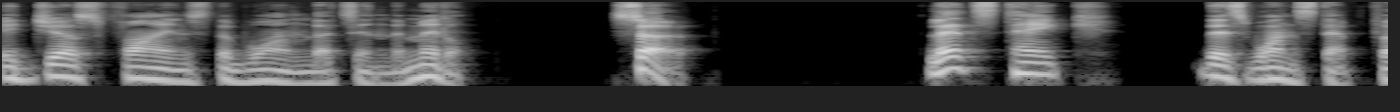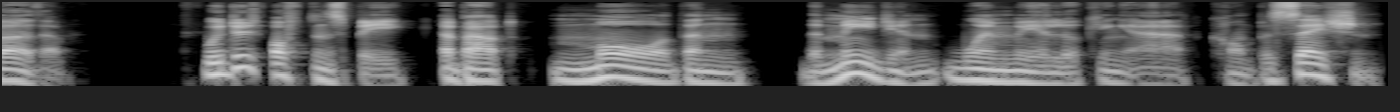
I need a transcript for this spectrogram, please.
it just finds the one that's in the middle. So let's take this one step further. We do often speak about more than the median when we are looking at compensation.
